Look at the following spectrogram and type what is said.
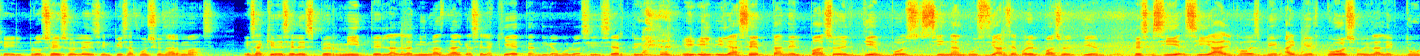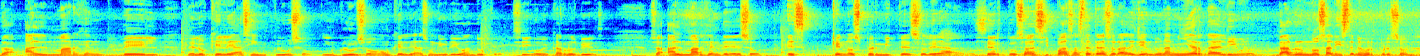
que el proceso les empieza a funcionar más es a quienes se les permite, la, las mismas nalgas se la quietan, digámoslo así, ¿cierto? Y, y, y, le aceptan el paso del tiempo sin angustiarse por el paso del tiempo. Entonces, si, si algo es vir, hay virtuoso en la lectura, al margen del, de lo que leas incluso, incluso aunque leas un libro de Iván Duque, ¿sí? O de Carlos Vives, o sea, al margen de eso, es que nos permite soledad, ¿cierto? O sea, si pasaste tres horas leyendo una mierda de libro, claro, no saliste mejor persona,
